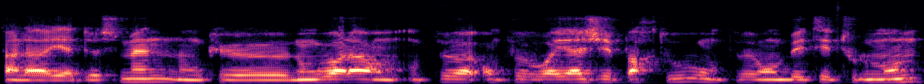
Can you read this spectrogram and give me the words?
Enfin, là, il y a deux semaines. Donc, euh, donc voilà, on, peut, on peut voyager partout, on peut embêter tout le monde.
